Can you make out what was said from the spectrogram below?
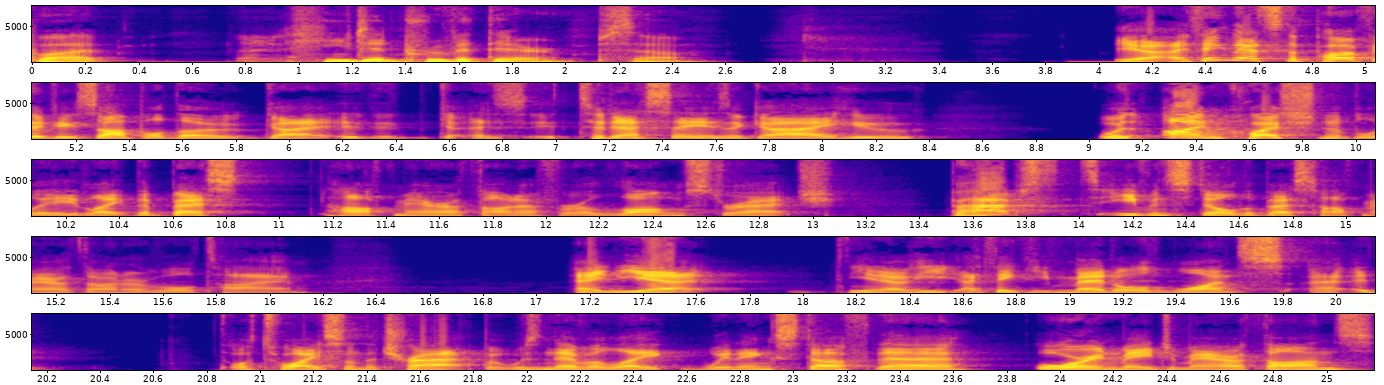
But he did prove it there. So, Yeah, I think that's the perfect example, though, guy. Tadese is a guy who was unquestionably like the best half marathoner for a long stretch, perhaps even still the best half marathoner of all time. And yet, you know, he I think he medaled once uh, or twice on the track, but was never like winning stuff there or in major marathons.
